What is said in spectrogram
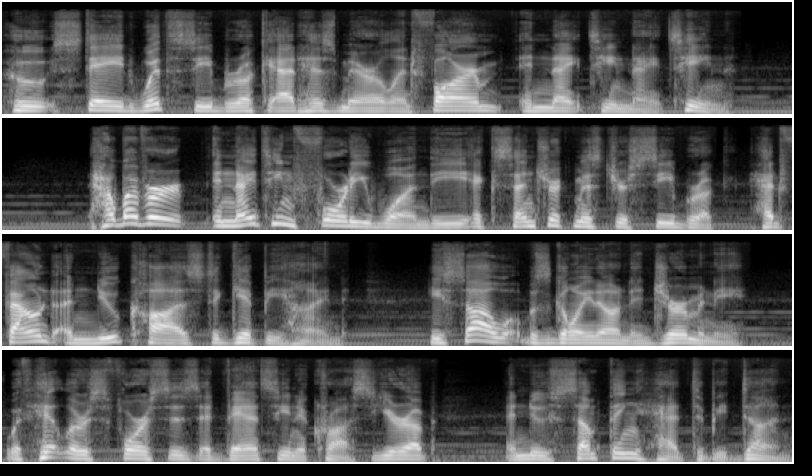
who stayed with Seabrook at his Maryland farm in 1919. However, in 1941, the eccentric Mr. Seabrook had found a new cause to get behind. He saw what was going on in Germany, with Hitler's forces advancing across Europe, and knew something had to be done.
